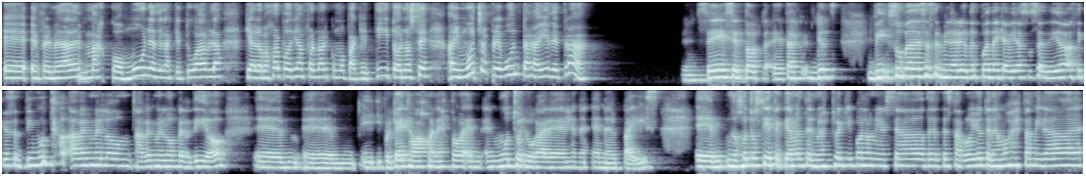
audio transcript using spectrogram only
eh, enfermedades más comunes de las que tú hablas, que a lo mejor podrían formar como paquetitos, no sé, hay muchas preguntas ahí detrás. Sí, es cierto. Eh, yo supe de ese seminario después de que había sucedido, así que sentí mucho habérmelo, habérmelo perdido. Eh, eh, y, porque hay trabajo en esto en, muchos lugares en, en el país. Eh, nosotros sí, efectivamente, en nuestro equipo en la Universidad del Desarrollo tenemos esta mirada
